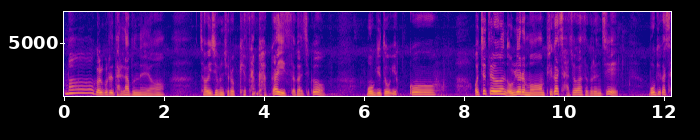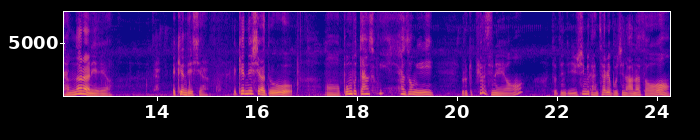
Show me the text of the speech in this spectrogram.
막 얼굴에 달라붙네요. 저희 집은 저렇게 산 가까이 있어가지고 모기도 있고 어쨌든 올여름은 비가 자주 와서 그런지 모기가 장난 아니에요. 에켄데시아. 에켄데시아도 어, 봄부터 한 송이 한 송이 이렇게 피어주네요. 저도 이제 유심히 관찰해 보지는 않아서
